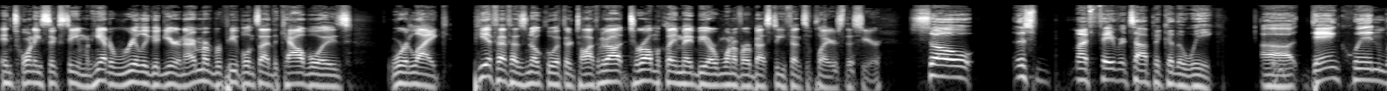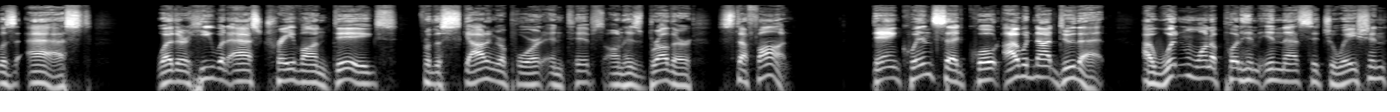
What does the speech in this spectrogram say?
in 2016 when he had a really good year. And I remember people inside the Cowboys were like, PFF has no clue what they're talking about. Terrell McClain may be our, one of our best defensive players this year. So this is my favorite topic of the week. Uh, Dan Quinn was asked whether he would ask Trevon Diggs for the scouting report and tips on his brother Stefon. Dan Quinn said, "quote I would not do that. I wouldn't want to put him in that situation.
